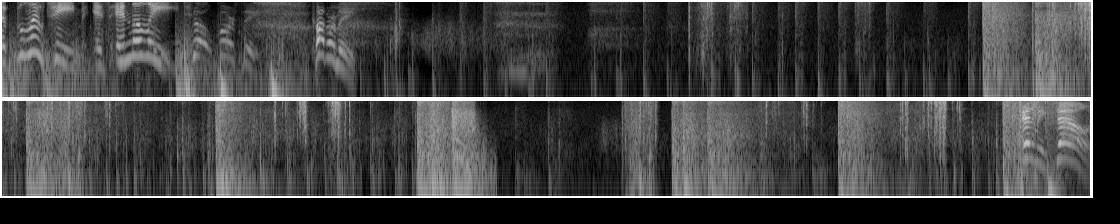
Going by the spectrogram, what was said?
The blue team is in the lead. No mercy! Cover me! Enemy down!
